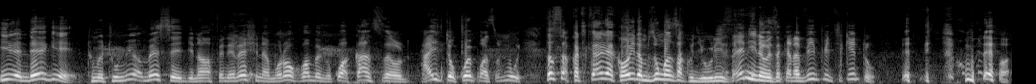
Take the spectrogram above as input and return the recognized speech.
ile ndege tumetumia message na Federation ya Morocco kwamba imekuwa cancelled, haitokuwepo asubuhi. Sasa katika hali ya kawaida mzungu anza kujiuliza, yaani inawezekana vipi hichi kitu? Umeelewa?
